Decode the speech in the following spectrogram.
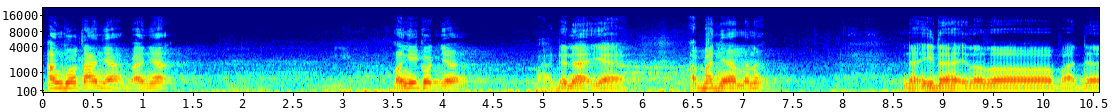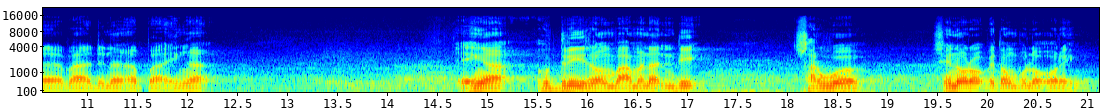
anggotanya, banyak pengikutnya. Padana ya apanya mana? La ilaha illallah pada padana apa ingat ingat hudri sama mana di sarwa sinorok petong puluh orang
